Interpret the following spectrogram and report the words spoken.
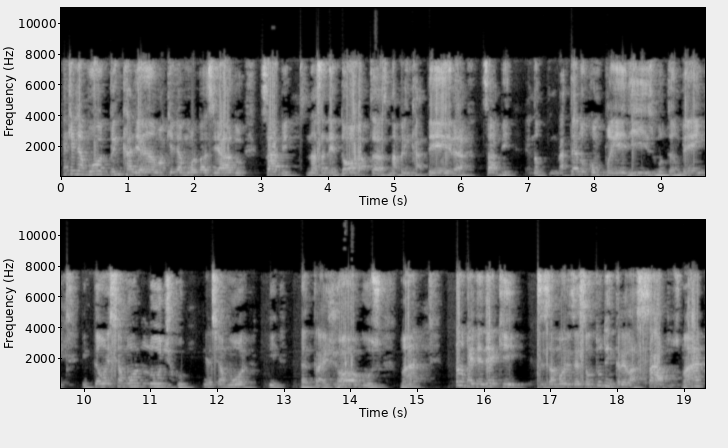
aquele amor brincalhão, aquele amor baseado, sabe, nas anedotas, na brincadeira, sabe, no, até no companheirismo também. Então, esse amor lúdico, esse amor que é, traz jogos, não é? Então, vai entender que esses amores são tudo entrelaçados, não é?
